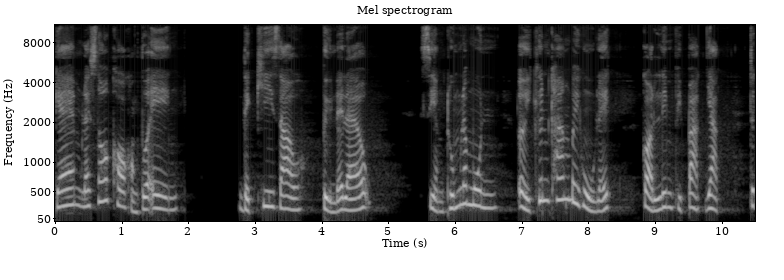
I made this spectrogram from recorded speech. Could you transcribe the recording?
แก้มและซอกคอของตัวเอง เด็กขี้เศร้าตื่นได้แล้ว เสียงทุ้มละมุน เอ่ยขึ้นข้างใบหูเล็ก ก่อนริมฝีปากหยัก จะ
